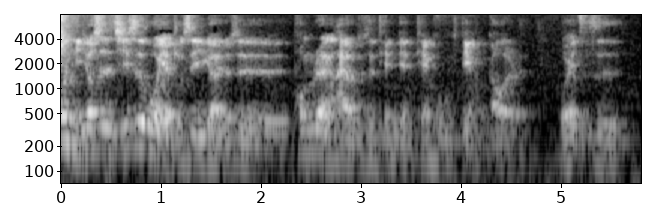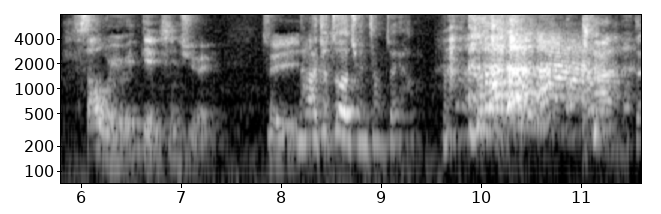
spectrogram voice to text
问题就是，其实我也不是一个就是烹饪还有就是甜点天赋点很高的人，我也只是。稍微有一点兴趣而已，所以然后就做的全场最好。他 这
